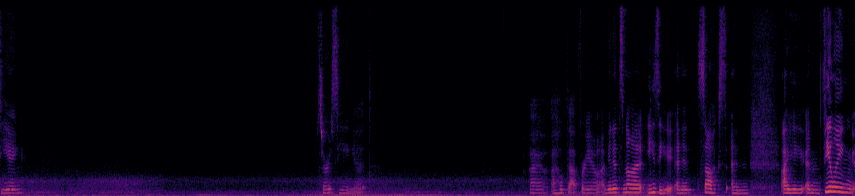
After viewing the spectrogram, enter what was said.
seeing. Start seeing it. I, I hope that for you. I mean it's not easy and it sucks and i am feeling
